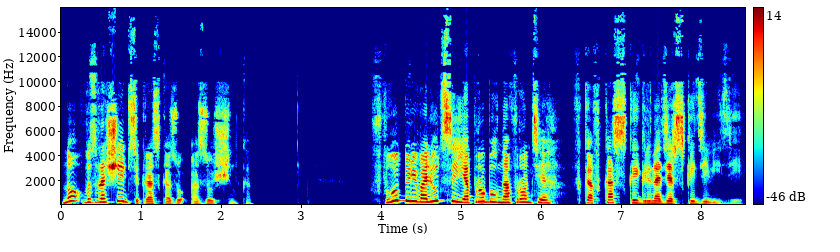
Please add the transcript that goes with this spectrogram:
Но возвращаемся к рассказу о Зощенко. Вплоть до революции я пробыл на фронте в Кавказской гренадерской дивизии.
